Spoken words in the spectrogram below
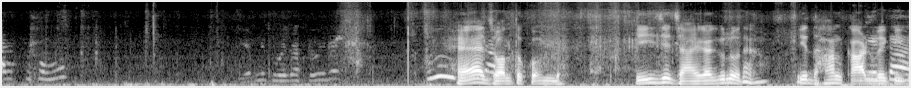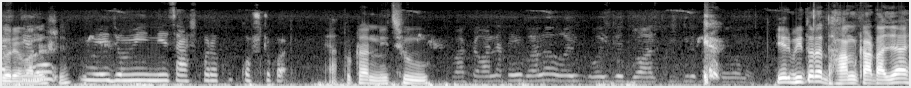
আর একটু কমুক। হ্যাঁ জল তো কমবে। এই যে জায়গাগুলো দেখো এই ধান কাটবে কি করে মানুষ? এই জমি নিয়ে চাষ করা খুব কষ্টকর। এতটা নিচু। বর্তমানে তুমি বলো ওই ওই যে জল কি করে কাটবে বলো এর ভিতরে ধান কাটা যায়?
